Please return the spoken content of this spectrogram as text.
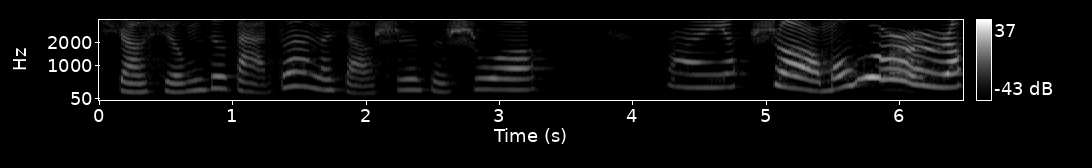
小熊就打断了小狮子，说。哎呀，什么味儿啊！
